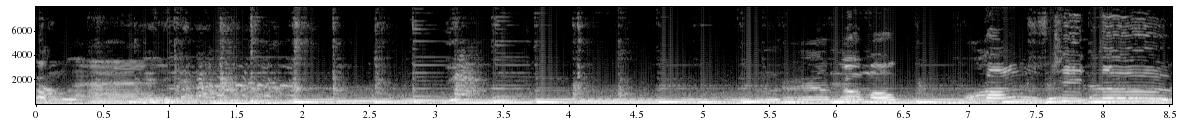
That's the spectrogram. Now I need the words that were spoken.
Công an. Rồi một con suy tư.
